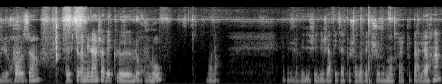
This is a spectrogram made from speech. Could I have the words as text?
du rose. un mélange avec le, rouleau. Voilà. J'ai déjà fait quelque chose avec, je vous montrerai tout à l'heure. Hein.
